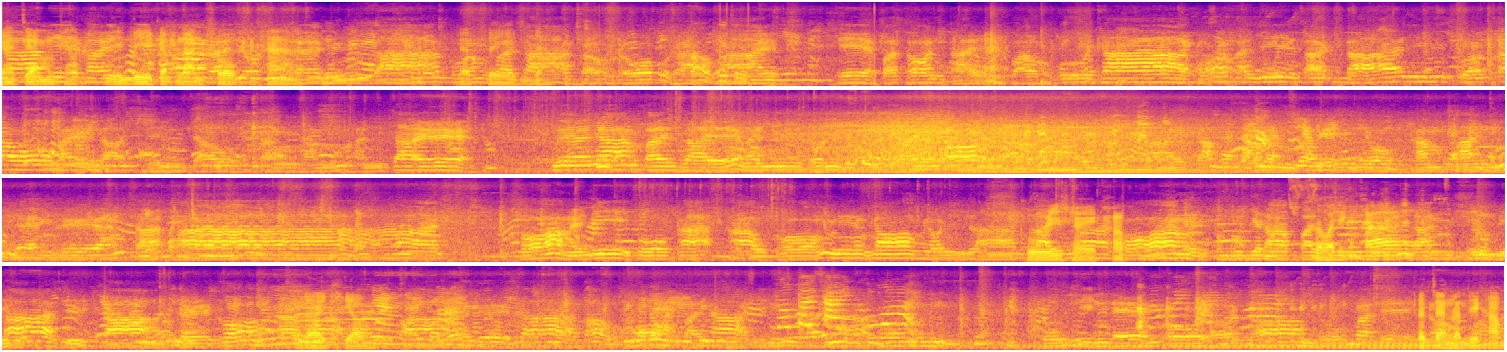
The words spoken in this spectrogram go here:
ยาแจมครับยินดีกับหลานโชคค่ะแบบเสียงจ้ะเทพทอนไทยเฝ้าบูชาขอให้มีสักดายิ่งพวกเจ้าให้ได้ชินเจ้าตั้งหันหันใจเมื่อย่างไปใส่ให้มีคนหลงใจต้องจำจำเที่ยวโยก คำพันแดงเหลืองสะพาน ขอให้มีโภคะข้าวของเนื้องน้องล้นหลากคุยชัยครับของสวัสดีครับ ลุมท่าจิตาเด็กของยายเขียวดินแดงโอยอ่อนน้อมถูกประเทศพระจันทร์สวัสดีครับ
